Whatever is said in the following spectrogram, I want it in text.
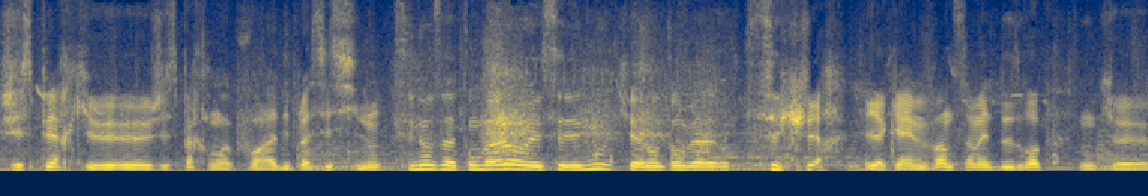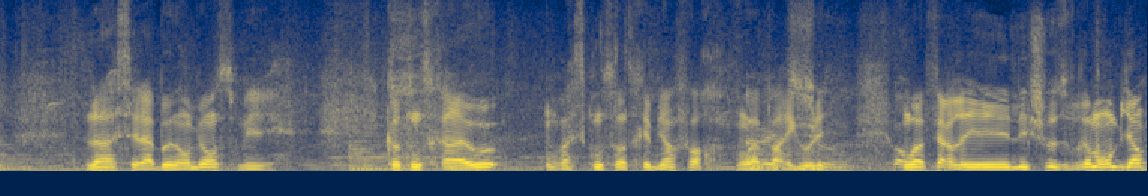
J'espère que j'espère qu'on va pouvoir la déplacer sinon. Sinon ça tombe à l'eau et c'est nous qui allons tomber à l'eau. C'est clair. Il y a quand même 25 mètres de drop donc euh, là c'est la bonne ambiance mais quand on sera là-haut on va se concentrer bien fort, on va pas rigoler. On va faire les, choses vraiment bien.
